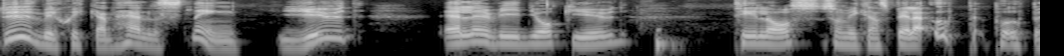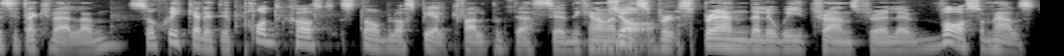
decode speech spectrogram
du vill skicka en hälsning, ljud eller video och ljud till oss som vi kan spela upp på uppesittarkvällen så skicka det till podcast snabelaspelkvall.se. Ni kan använda Ja. Sp- Sprend eller WeTransfer eller vad som helst.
